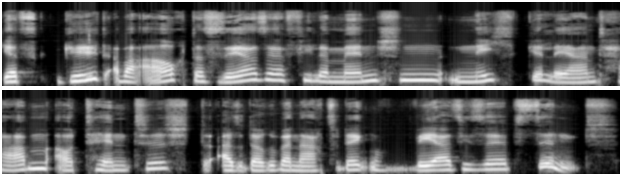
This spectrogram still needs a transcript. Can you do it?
Jetzt gilt aber auch, dass sehr, sehr viele Menschen nicht gelernt haben, authentisch, also darüber nachzudenken, wer sie selbst sind.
